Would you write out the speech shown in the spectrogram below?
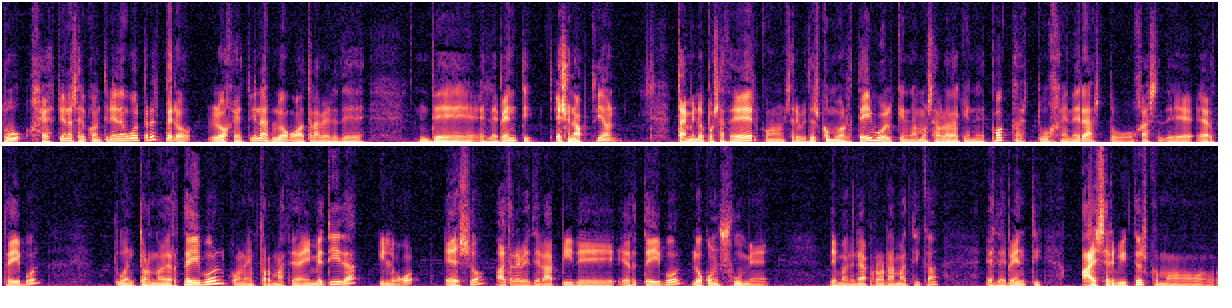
tú gestionas el contenido en WordPress, pero lo gestionas luego a través de, de el Eventi. Es una opción. También lo puedes hacer con servicios como Airtable, que hemos hablado aquí en el podcast. Tú generas tu hash de Airtable, tu entorno de Airtable con la información ahí metida y luego eso a través del API de Airtable lo consume de manera programática el Eventi. Hay servicios como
